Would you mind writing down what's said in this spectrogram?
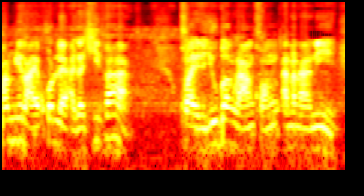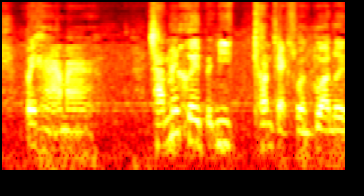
มันมีหลายคนแหละอาจจะคิดว่าใครเนี่ยอยู่เบื้องหลังของอนันอันนี้ไปหามา ฉันไม่เคยไปมีคอนแทคส่วนตัวเลย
